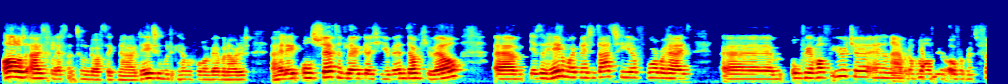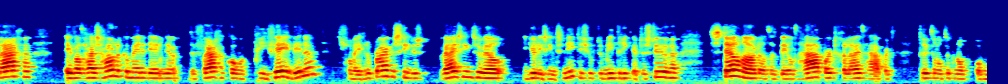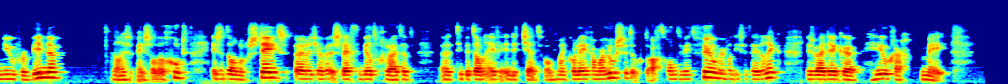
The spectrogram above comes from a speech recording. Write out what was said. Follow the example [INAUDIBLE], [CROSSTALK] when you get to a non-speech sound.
alles uitgelegd. En toen dacht ik, nou, deze moet ik hebben voor een webinar. Dus nou, Helene, ontzettend leuk dat je hier bent. Dank je wel. Um, je hebt een hele mooie presentatie voorbereid. Um, ongeveer een half uurtje. En daarna hebben we nog een half uur over met vragen. Even wat huishoudelijke mededelingen. De vragen komen privé binnen. Dat is vanwege de privacy. Dus wij zien ze wel, jullie zien ze niet. Dus je hoeft hem niet drie keer te sturen. Stel nou dat het beeld hapert, geluid hapert. Druk dan op de knop opnieuw verbinden. Dan is het meestal wel goed. Is het dan nog steeds uh, dat je een slecht beeld of geluid hebt? Uh, typ het dan even in de chat. Want mijn collega Marloes zit ook op de achtergrond. Die weet veel meer van ICT dan ik. Dus wij denken heel graag mee.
